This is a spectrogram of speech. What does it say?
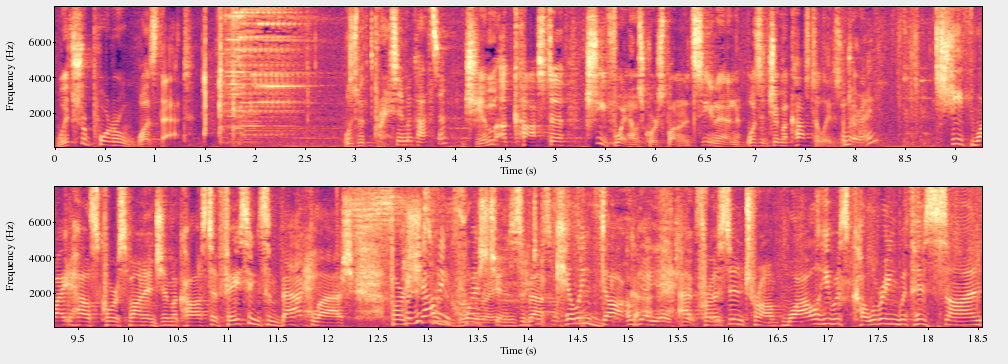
Which reporter was that? Elizabeth Prann. Jim Acosta? Jim Acosta, chief White House correspondent at CNN. Was it Jim Acosta, ladies and Am I gentlemen? right? Chief White House correspondent Jim Acosta facing some backlash for I shouting wanted to vote, questions right? About just- killing DACA Oh, yeah, yeah, at President Trump while he was coloring with his son.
